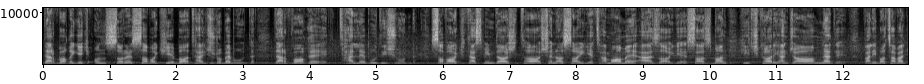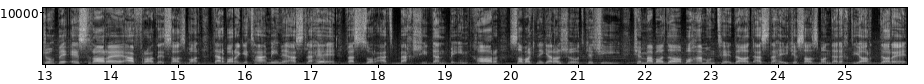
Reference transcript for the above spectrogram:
در واقع یک عنصر ساواکی با تجربه بود. در واقع تله بود ایشون. ساواک تصمیم داشت تا شناسایی تمام اعضای سازمان هیچ کاری انجام نده ولی با توجه به اصرار افراد سازمان درباره تأمین اسلحه و سرعت بخشیدن به این کار ساواک نگران شد که چی؟ که مبادا با همون تعداد اسلحه‌ای که سازمان در اختیار داره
